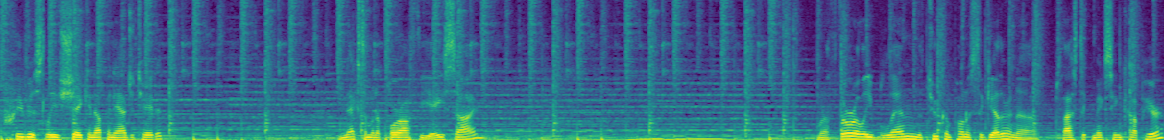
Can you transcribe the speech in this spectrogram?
previously shaken up and agitated. Next I'm going to pour off the A side. I'm going to thoroughly blend the two components together in a plastic mixing cup here.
